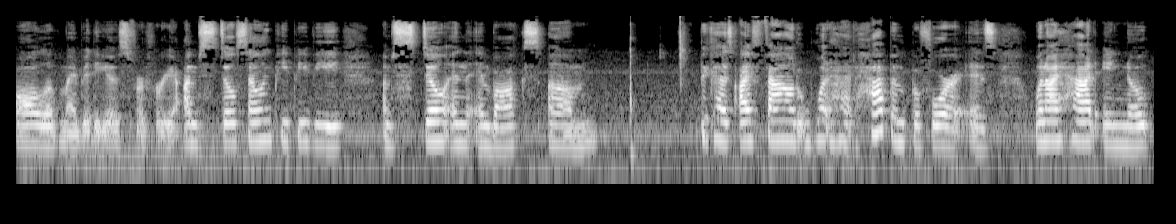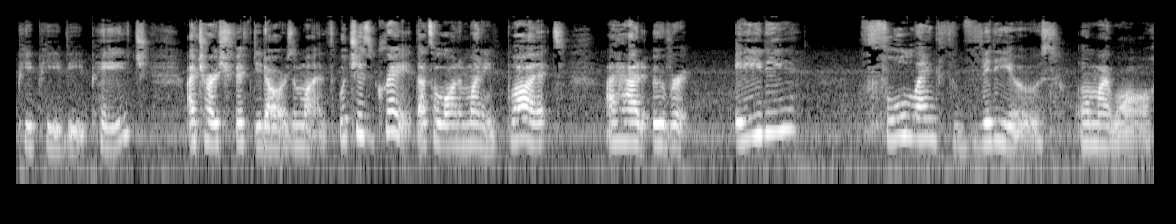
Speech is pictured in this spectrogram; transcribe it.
all of my videos for free. I'm still selling PPV. I'm still in the inbox. Um, because I found what had happened before is when I had a no PPV page, I charged $50 a month, which is great. That's a lot of money, but I had over 80 full length videos on my wall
